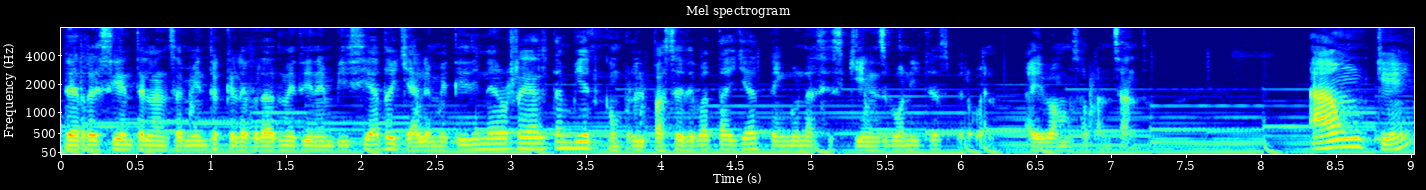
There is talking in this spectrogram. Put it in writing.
de reciente lanzamiento que la verdad me tienen viciado. Ya le metí dinero real también. Compré el pase de batalla. Tengo unas skins bonitas, pero bueno, ahí vamos avanzando. Aunque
